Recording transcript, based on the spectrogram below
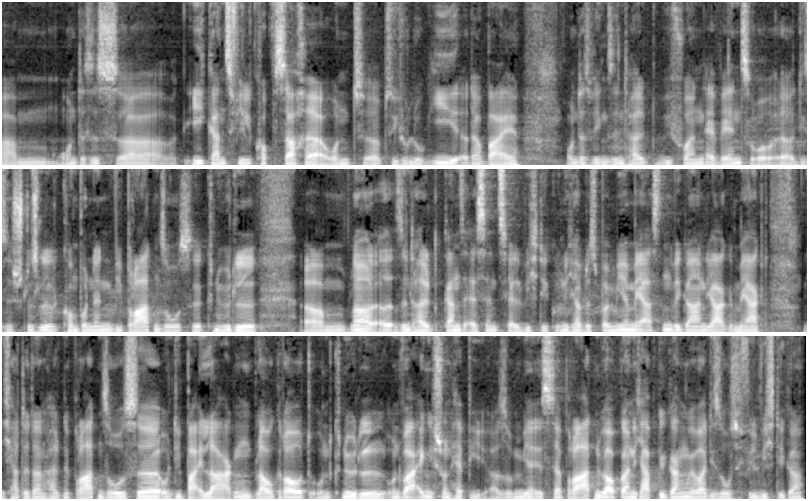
Ähm, und das ist äh, eh ganz viel Kopfsache und äh, Psychologie dabei. Und deswegen sind halt, wie vorhin erwähnt, so äh, diese Schlüsselkomponenten wie Bratensoße, Knödel, ähm, na, äh, sind halt ganz essentiell wichtig. Und ich habe das bei mir im ersten veganen Jahr gemerkt. Ich hatte dann halt eine Bratensoße und die Beilagen, Blaukraut und Knödel und war eigentlich schon happy. Also mir ist der Braten überhaupt gar nicht abgegangen, mir war die Soße viel wichtiger.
